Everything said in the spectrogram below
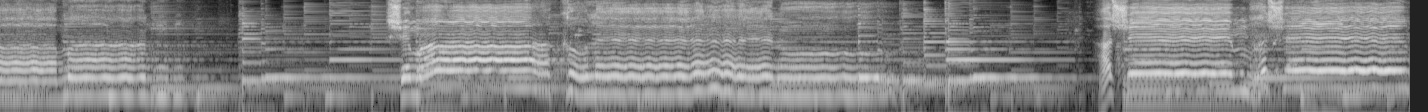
הרחמן שמע קולנו? השם השם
